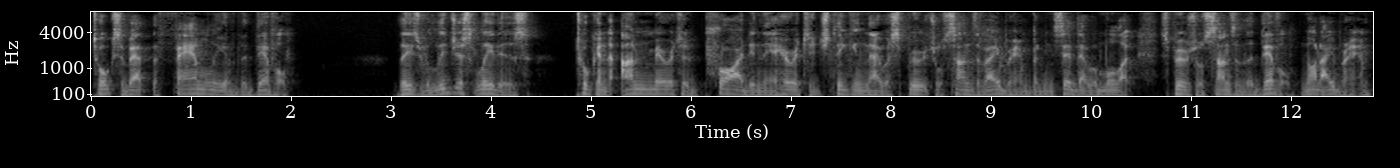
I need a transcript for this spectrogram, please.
talks about the family of the devil. These religious leaders took an unmerited pride in their heritage, thinking they were spiritual sons of Abraham, but instead they were more like spiritual sons of the devil, not Abraham.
